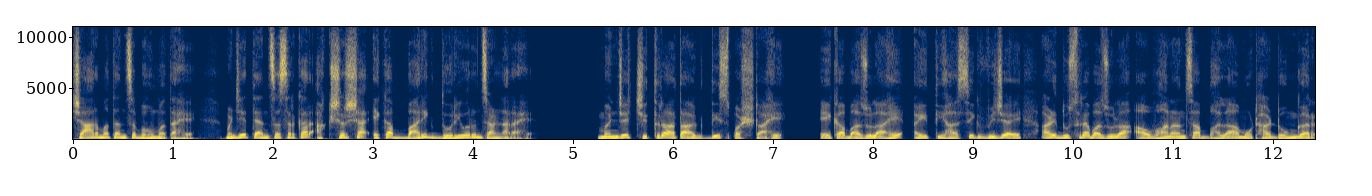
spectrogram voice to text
चार मतांचं बहुमत आहे. म्हणजे त्यांचं सरकार अक्षरशः एका बारीक दोरीवरून चालणार आहे. म्हणजे चित्र आता अगदी स्पष्ट आहे. एका बाजूला आहे ऐतिहासिक विजय आणि दुसऱ्या बाजूला आव्हानांचा भला मोठा डोंगर.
